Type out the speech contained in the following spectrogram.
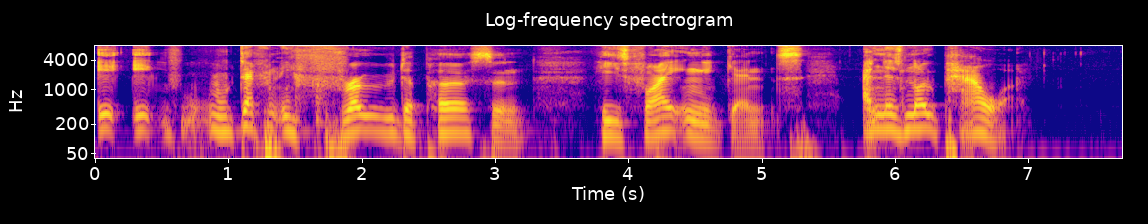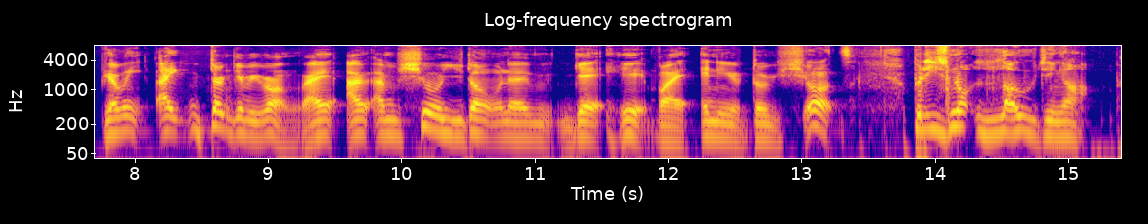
it it will definitely throw the person he's fighting against, and there's no power. You know what I mean? Like, don't get me wrong, right? I, I'm sure you don't want to get hit by any of those shots, but he's not loading up,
